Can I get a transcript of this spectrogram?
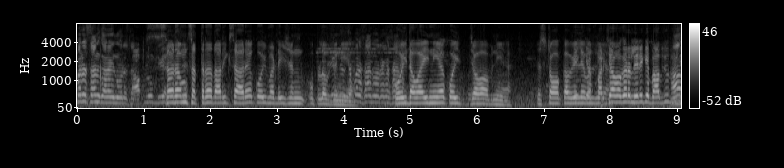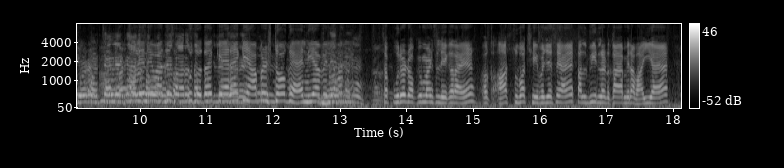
परेशान करा इन्होंने सर। सर हम सत्रह तारीख से आ रहे हैं कोई मेडिसिन उपलब्ध नहीं है। हो है कोई दवाई नहीं है कोई जवाब नहीं है। स्टॉक अवेलेबल पर्चा वगैरह लेने के बावजूद है? पर्चा लेने सब वाले सब कुछ होता है कह रहे हैं कि यहाँ पर स्टॉक है नहीं अवेलेबल सब पूरे डॉक्यूमेंट्स लेकर आए हैं। और आज सुबह छह बजे से आए हैं। कल भी लड़का है मेरा भाई आया है।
